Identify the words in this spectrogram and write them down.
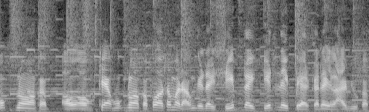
6หนอครับเอาเอาแค่6หนอก็พอธรรมดามันก็ได้10ได้7ได้8ก็ได้หลายอยู่ครับ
